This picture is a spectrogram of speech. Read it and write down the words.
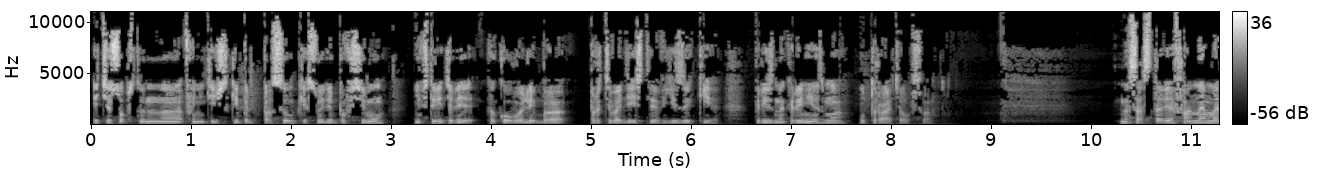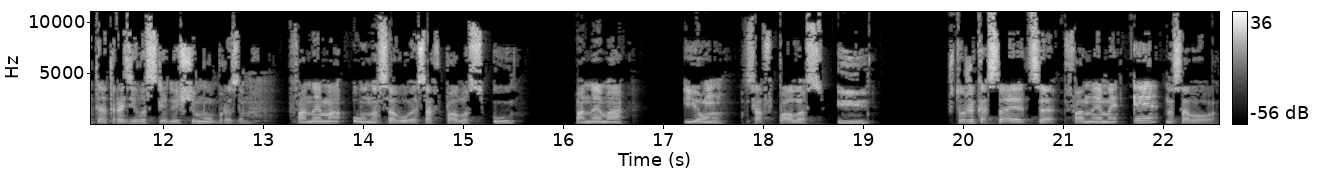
Эти, собственно, фонетические предпосылки, судя по всему, не встретили какого-либо противодействия в языке. Признак ренезма утратился. На составе фонем это отразилось следующим образом. Фонема О носовое совпала с У, фонема Йон совпала с Ü. Что же касается фонемы Э носового,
